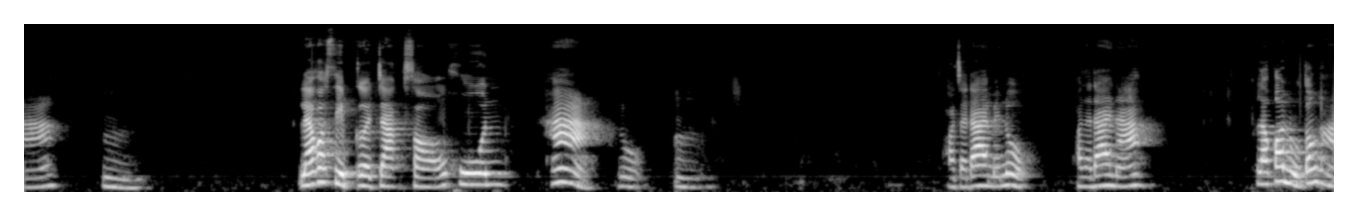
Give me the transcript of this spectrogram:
นะอืมแล้วก็ 10 เกิดจาก 2 คูณ 5 ลูกอืมพอจะได้ไหมลูก พอจะได้นะ แล้วก็หนูต้องหา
